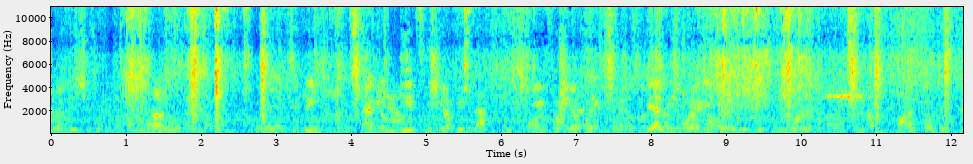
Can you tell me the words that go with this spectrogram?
চুয়াল্লিশ ছেচল্লিশ। সারালাম। এটা যাচ্ছে পিঙ্ক একদম ডিপ ফুসিয়া পিঙ্ক হ্যাঁ? ডিপ ফুসিয়া পিঙ্ক বিয়াল্লিশ চুয়াল্লিশ ছেচল্লিশ কি সুন্দর লাগে মারাচ্ছে মারাত্মক দেখতে।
